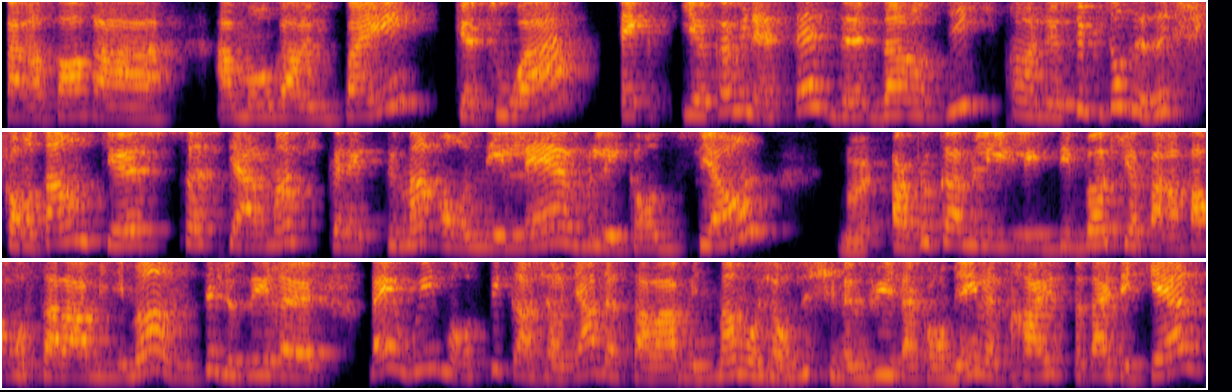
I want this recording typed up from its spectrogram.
par rapport à, à mon gagne-pain que toi fait qu'il y a comme une espèce de, d'envie qui prend le dessus, plutôt que de dire que je suis contente que socialement puis collectivement, on élève les conditions. Un peu comme les, les débats qu'il y a par rapport au salaire minimum. Tu sais, je veux dire, euh, ben oui, moi aussi, quand je regarde le salaire minimum, aujourd'hui, je sais même plus il est à combien, le 13 peut-être et quel.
